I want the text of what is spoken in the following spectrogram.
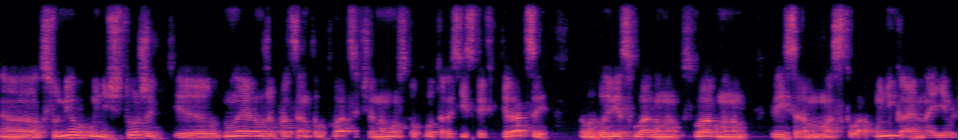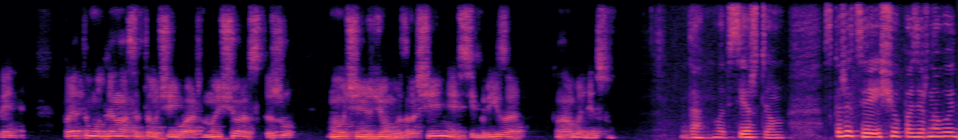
э, сумел уничтожить, э, ну, наверное, уже процентов 20 Черноморского флота Российской Федерации во главе с флагманом, с флагманом крейсером «Москва». Уникальное явление. Поэтому для нас это очень важно. Но еще раз скажу, мы очень ждем возвращения Сибриза к нам в Одессу. Да, мы все ждем. Скажите, еще по зерновой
